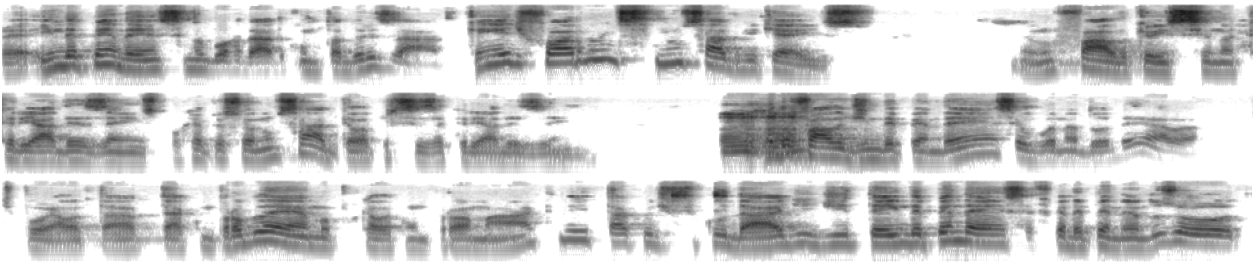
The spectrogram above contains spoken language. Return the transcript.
é, independência no bordado computadorizado. Quem é de fora não, não sabe o que é isso. Eu não falo que eu ensino a criar desenhos, porque a pessoa não sabe que ela precisa criar desenho. Uhum. Quando eu falo de independência, o governador dela. Tipo, ela tá, tá com problema, porque ela comprou a máquina e tá com dificuldade de ter independência, fica dependendo dos outros,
